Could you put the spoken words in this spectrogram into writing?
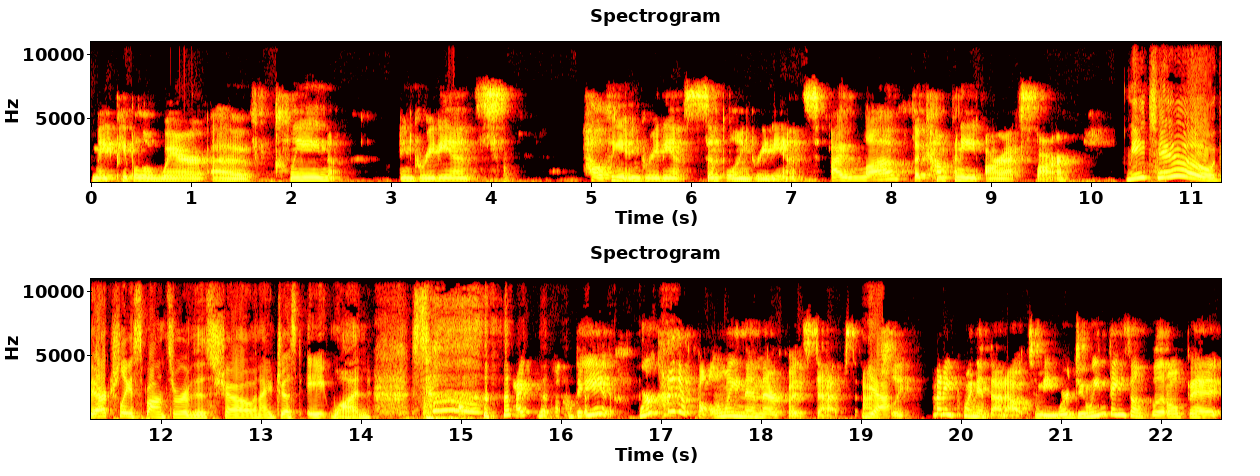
make people aware of clean ingredients healthy ingredients, simple ingredients. I love the company RX Bar. Me too. They're actually a sponsor of this show, and I just ate one. So I, they we're kind of following in their footsteps. Actually, yeah. somebody pointed that out to me. We're doing things a little bit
